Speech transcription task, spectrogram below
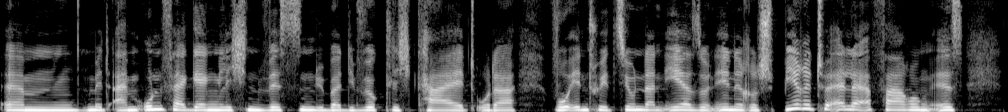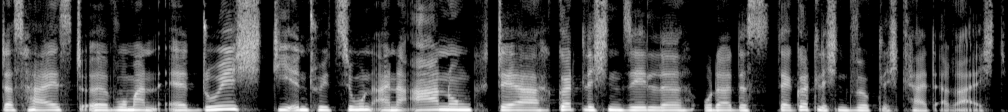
ähm, mit einem unvergänglichen Wissen über die Wirklichkeit oder wo Intuition dann eher so eine innere spirituelle Erfahrung ist. Das heißt, äh, wo man äh, durch die Intuition eine Ahnung der göttlichen Seele oder des, der göttlichen Wirklichkeit erreicht.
